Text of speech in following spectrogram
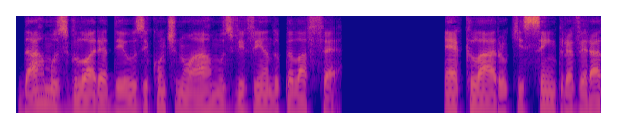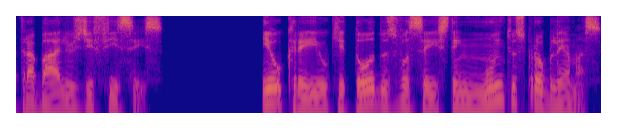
darmos glória a Deus e continuarmos vivendo pela fé. É claro que sempre haverá trabalhos difíceis. Eu creio que todos vocês têm muitos problemas.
